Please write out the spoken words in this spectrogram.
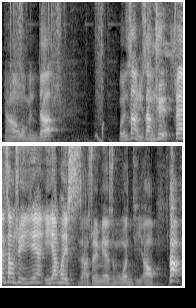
然后我们的。文少女上去，虽然上去一样一样会死啊，所以没有什么问题哦。好，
